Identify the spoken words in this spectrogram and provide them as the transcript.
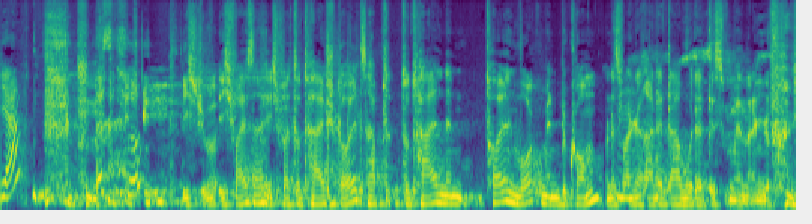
ist so? ich, ich weiß nicht, ich war total stolz, habe total einen tollen Walkman bekommen und es war mhm. gerade da, wo der Discman angefangen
